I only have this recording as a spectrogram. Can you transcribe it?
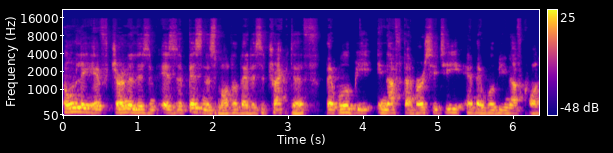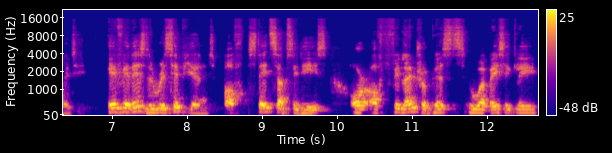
only if journalism is a business model that is attractive, there will be enough diversity and there will be enough quality. If it is the recipient of state subsidies or of philanthropists who are basically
